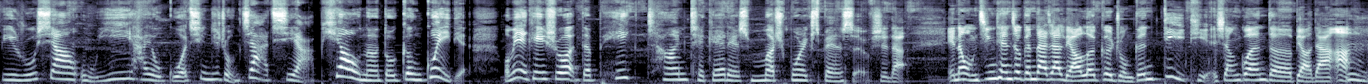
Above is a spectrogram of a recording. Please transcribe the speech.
比如像五一还有国庆这种假期啊，票呢都更贵一点。我们也可以说，the peak time ticket is much more expensive。是的，诶，那我们今天就跟大家聊了各种跟地铁相关的表达啊。嗯，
